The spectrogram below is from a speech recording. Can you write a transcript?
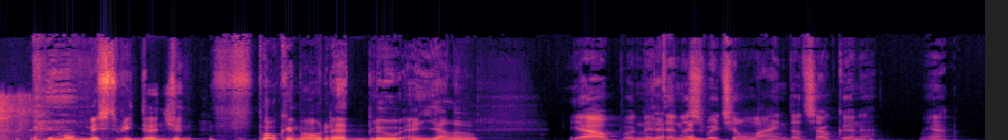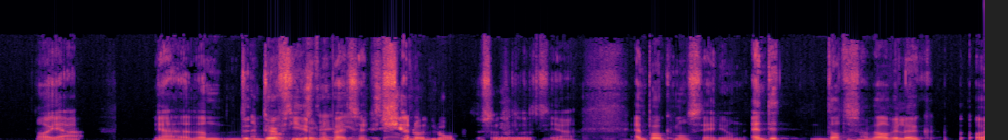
Pokémon Mystery Dungeon. Pokémon Red, Blue en Yellow. ja, op Nintendo en- Switch Online, dat zou kunnen. Ja, Oh ja. Ja, dan durft hij er ook nog bij te zeggen Shadow Drop. Dus, dat is- ja. En Pokémon Stadion. En dit, dat is dan wel weer leuk. Eh,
